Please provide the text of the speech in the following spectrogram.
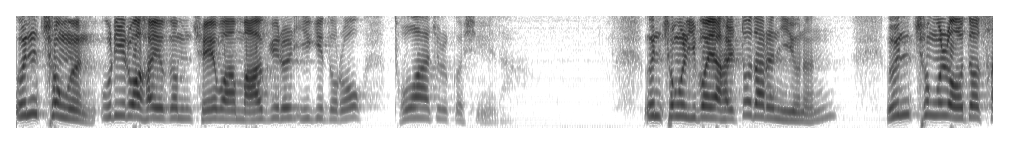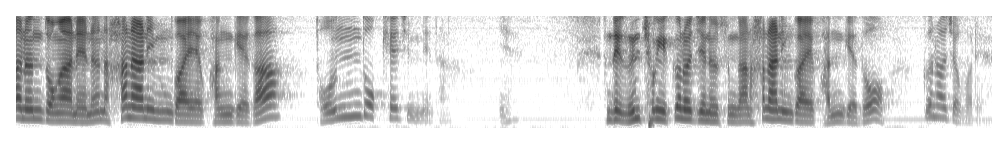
은총은 우리로 하여금 죄와 마귀를 이기도록 도와줄 것입니다. 은총을 입어야 할 또 다른 이유는 은총을 얻어 사는 동안에는 하나님과의 관계가 돈독해집니다. 예. 근데 은총이 끊어지는 순간 하나님과의 관계도 끊어져 버려요.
